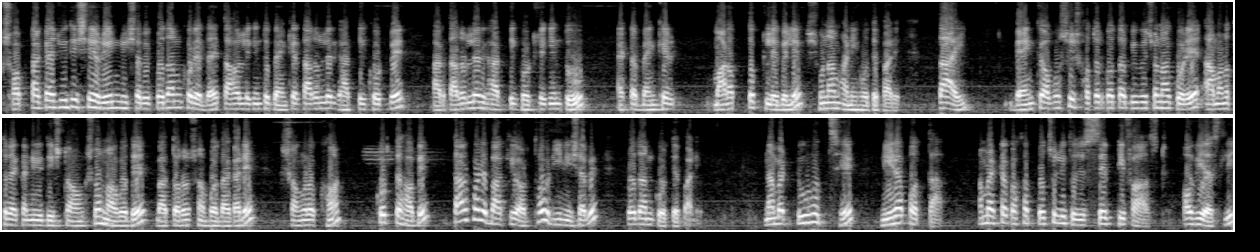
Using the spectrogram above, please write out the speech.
সব টাকায় যদি সে ঋণ হিসাবে প্রদান করে দেয়, তাহলে কিন্তু ব্যাংকের তারল্যের ঘাটতি ঘটবে, আর তারল্যের ঘাটতি ঘটলে কিন্তু একটা ব্যাংকের মারাত্মক লেভেলে সুনামহানি হতে পারে। তাই ব্যাংকে অবশ্যই সতর্কতা বিবেচনা করে আমানতের একটা নির্দিষ্ট অংশ নগদে বা তরল সম্পদ আকারে সংরক্ষণ করতে হবে। তারপরে বাকি অর্থ ঋণ হিসাবে প্রদান করতে পারে। নাম্বার টু হচ্ছে নিরাপত্তা। আমরা একটা কথা প্রচলিত যে সেফটি ফার্স্ট অবভিয়াসলি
